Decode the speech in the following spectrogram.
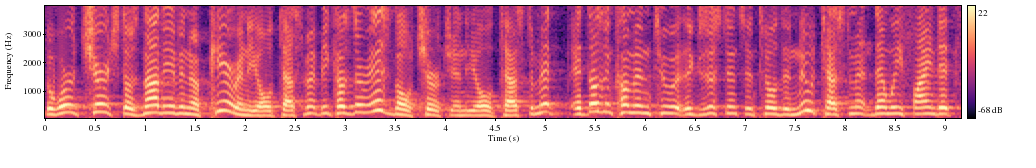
The word church does not even appear in the Old Testament because there is no church in the Old Testament. It doesn't come into existence until the New Testament. Then we find it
